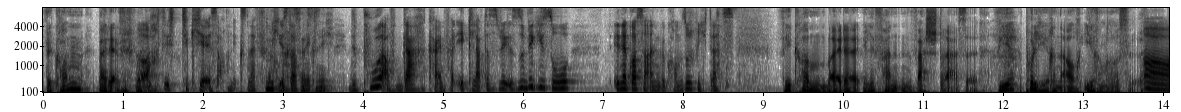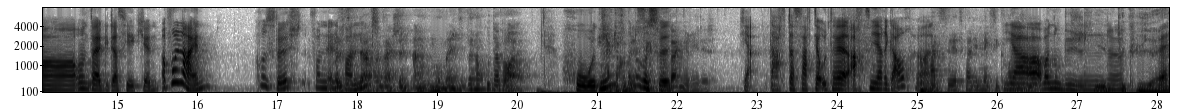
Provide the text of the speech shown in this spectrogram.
Willkommen bei der. Ach, die Tequila ist auch nichts, ne? Für mich ist das nichts. nicht? Pur auf gar keinen Fall. Ekelhaft. Das ist so wirklich so in der Gosse angekommen. So riecht das. Willkommen bei der Elefantenwaschstraße. Wir polieren auch Ihren Rüssel. Oh, und da geht das Häkchen. Obwohl, nein. Rüssel von Elefant. Davon sagen, stimmt. Im Moment sind wir noch gut dabei. Hoden Ich habe doch über Rüssel. Sexhotline geredet. Ja, darf, das darf der unter 18-Jährige auch hören. Kannst du jetzt mal den mexikanischen... Ja, aber nur ein bisschen. Ne?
